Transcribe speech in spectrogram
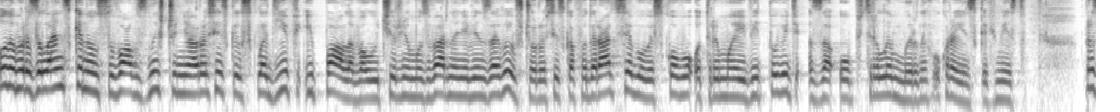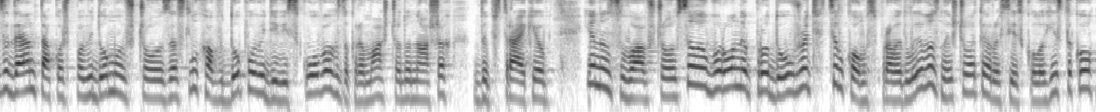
Володимир Зеленський анонсував знищення російських складів і палива. У вечірньому зверненні він заявив, що Російська Федерація обов'язково отримає відповідь за обстріли мирних українських міст. Президент також повідомив, що заслухав доповіді військових, зокрема щодо наших дипстрайків, і анонсував, що сили оборони продовжать цілком справедливо знищувати російську логістику,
